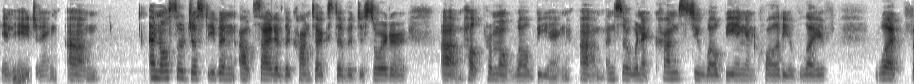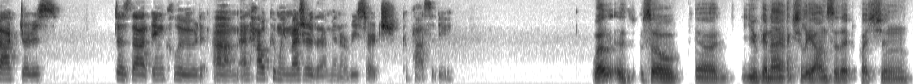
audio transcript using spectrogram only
in mm-hmm. aging. Um, and also, just even outside of the context of a disorder, um, help promote well being. Um, and so, when it comes to well being and quality of life, what factors does that include, um, and how can we measure them in a research capacity? Well, so uh, you can actually answer that question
